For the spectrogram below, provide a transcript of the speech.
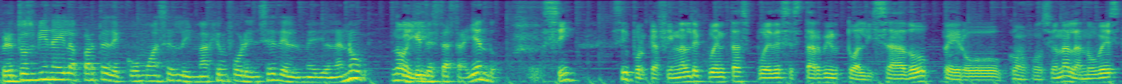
Pero entonces viene ahí la parte de cómo haces la imagen forense del medio en la nube. No, y, y- qué te estás trayendo. Sí, sí, porque a final de cuentas puedes estar virtualizado, pero como funciona la nube es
